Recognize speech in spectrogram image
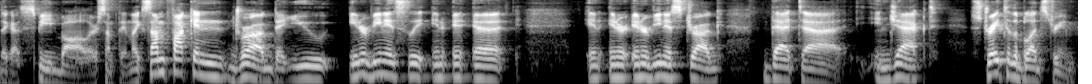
like a speedball or something like some fucking drug that you intravenously in, uh, in, in, intravenous drug that uh, inject straight to the bloodstream.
